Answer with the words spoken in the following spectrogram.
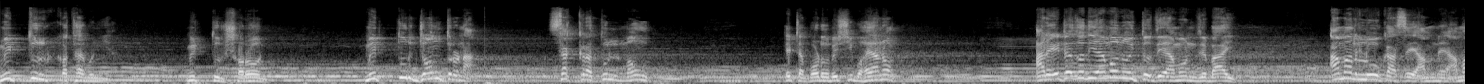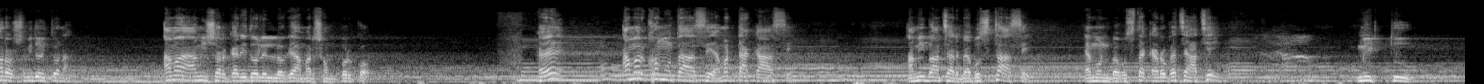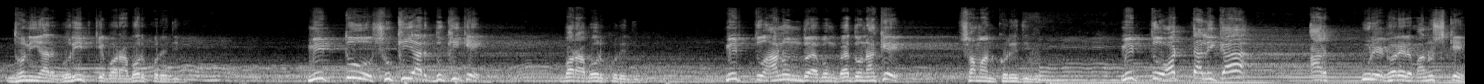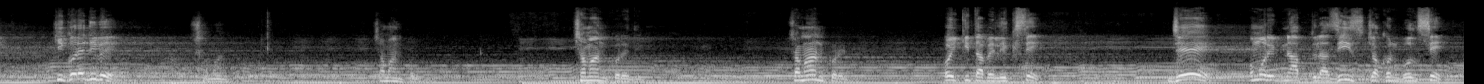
মৃত্যুর কথা বলিয়া, মৃত্যুর স্মরণ, মৃত্যুর যন্ত্রণা, সাকরাতুল মৌত এটা বড় বেশি ভয়ানক। আর এটা যদি এমন হইতো যে এমন যে, ভাই, আমার লোক আছে, আমনে আমার অসুবিধা হইতো না। আমার আমি সরকারি দলের লগে আমার সম্পর্ক। হ্যাঁ? আমার ক্ষমতা আছে, আমার টাকা আছে। আমি বাঁচার ব্যবস্থা আছে। এমন ব্যবস্থা কারও কাছে আছে? মৃত্যু ধনী আর গরিবকে বরাবর করে দিবে। মৃত্যু সুখী আর দুঃখীকে বরাবর করে দিবে। মৃত্যু আনন্দ এবং বেদনাকে সমান করে দিবে। মৃত্যু অট্টালিকা আর কুড়ে ঘরের মানুষকে কি করে দিবে? সমান। সমান করে সমান করে দিবে। সমান করে দিবে। ওই কিতাবে লিখছে যে, ওমর ইবনে আব্দুল আজিজ যখন বলছে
